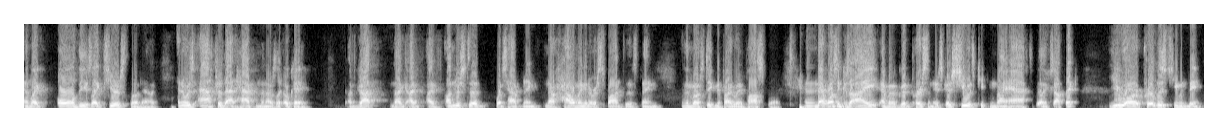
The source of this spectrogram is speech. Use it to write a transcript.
and like all these like tears flowed out. And it was after that happened that I was like, okay, I've got like I've I've understood what's happening. Now how am I going to respond to this thing in the most dignified way possible? And that wasn't because I am a good person. It's because she was kicking my ass to be like, Satvik, you are a privileged human being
